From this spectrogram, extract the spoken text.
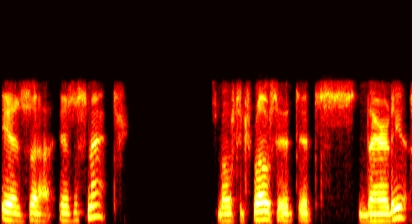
is uh, is a snatch. It's most explosive. It's there. It is.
